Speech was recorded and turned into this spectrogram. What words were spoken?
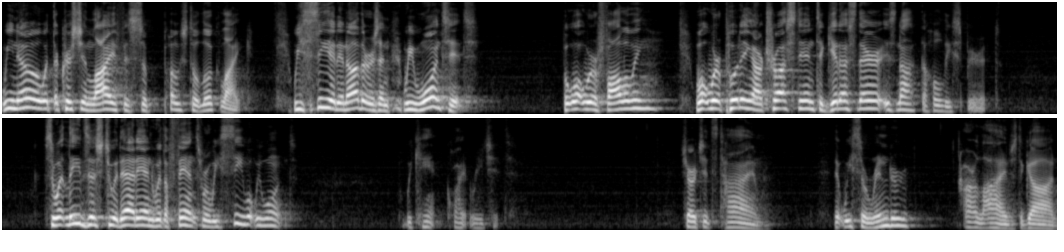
We know what the Christian life is supposed to look like. We see it in others and we want it. But what we're following what we're putting our trust in to get us there is not the Holy Spirit. So it leads us to a dead end with a fence where we see what we want, but we can't quite reach it. Church, it's time that we surrender our lives to God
